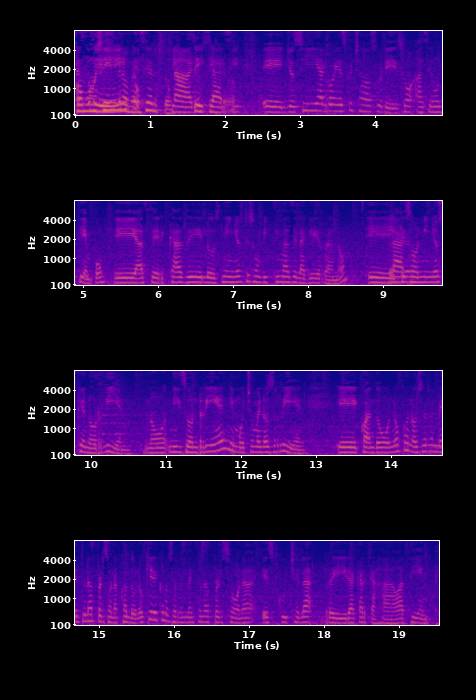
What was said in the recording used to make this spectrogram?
Como un síndrome, ¿cierto? Claro, Sí, sí, claro. sí. Eh, yo sí algo había escuchado sobre eso hace un tiempo, eh, acerca de los niños que son víctimas de la guerra, ¿no? Eh, Claro. Que son niños que no ríen, no ni sonríen ni mucho menos ríen. Eh, cuando uno conoce realmente una persona, cuando uno quiere conocer realmente una persona, escúchela reír a carcajada batiente.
